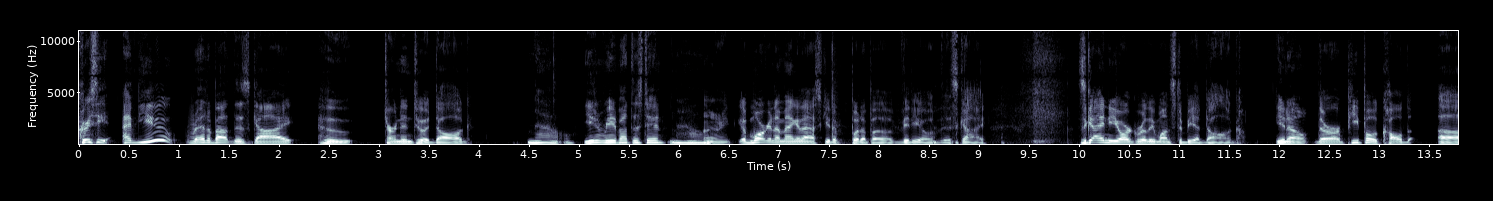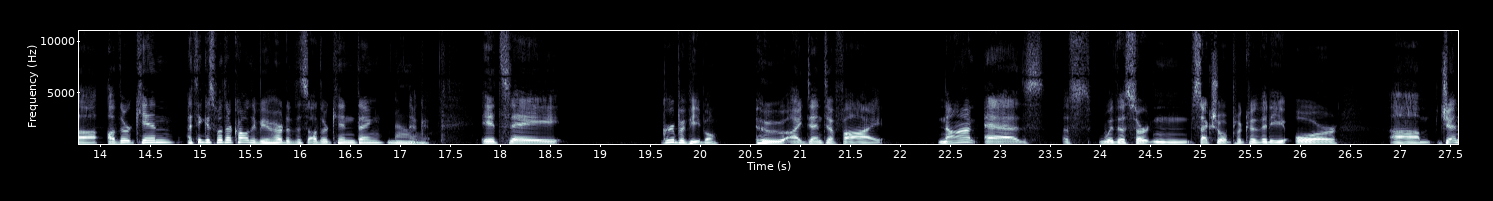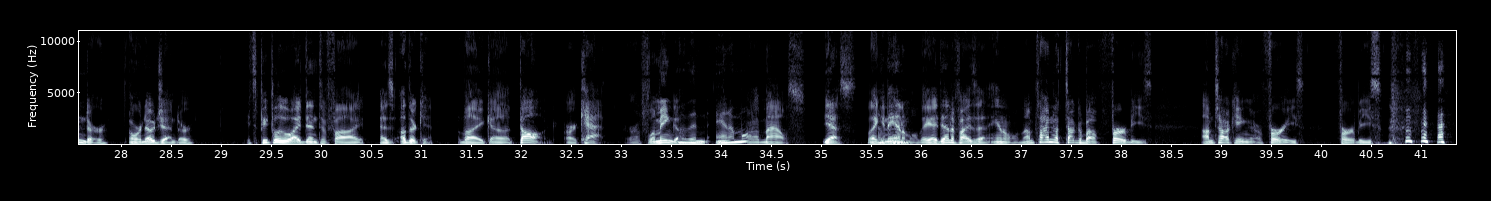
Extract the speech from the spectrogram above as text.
Krissy, have you read about this guy who turned into a dog? No. You didn't read about this dude? No. All right. Morgan, I'm going to ask you to put up a video of this guy. this guy in New York really wants to be a dog. You know, there are people called uh, otherkin, I think is what they're called. Have you heard of this otherkin thing? No. Okay. It's a group of people who identify not as a with a certain sexual proclivity or um, gender or no gender. It's people who identify as otherkin, like a dog or a cat or a flamingo With an animal? or a mouse. Yes, like an animal. They identify as an animal. And I'm talking, not talking about Furbies. I'm talking or furries. Furbies.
